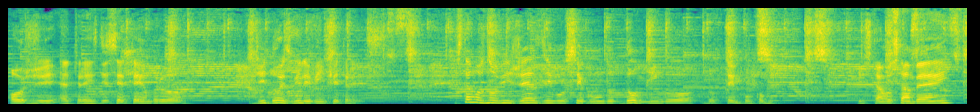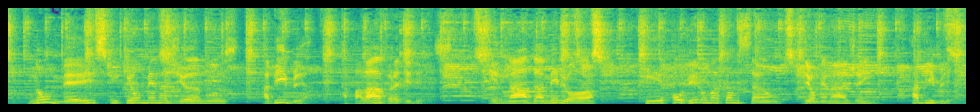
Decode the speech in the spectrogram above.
Hoje é 3 de setembro de 2023. Estamos no 22 domingo do tempo comum. Estamos também no mês em que homenageamos a Bíblia, a palavra de Deus. E nada melhor que ouvir uma canção de homenagem à Bíblia.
